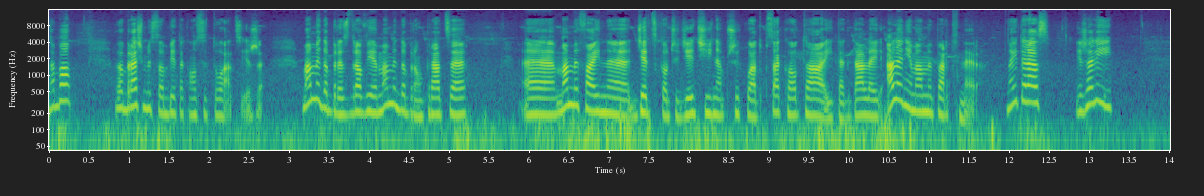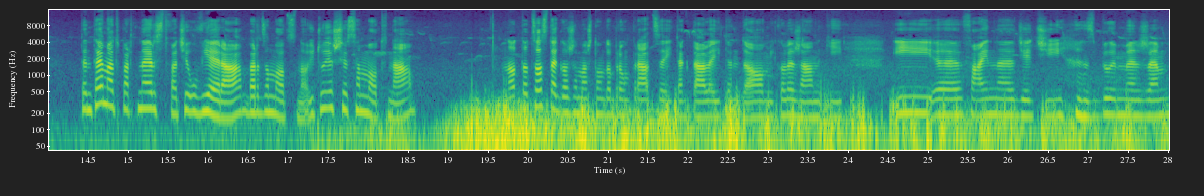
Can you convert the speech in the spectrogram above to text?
No bo wyobraźmy sobie taką sytuację, że mamy dobre zdrowie, mamy dobrą pracę, e, mamy fajne dziecko czy dzieci, na przykład psa, kota i tak dalej, ale nie mamy partnera. No i teraz, jeżeli ten temat partnerstwa cię uwiera bardzo mocno i czujesz się samotna, no to co z tego, że masz tą dobrą pracę i tak dalej, i ten dom, i koleżanki, i e, fajne dzieci z byłym mężem,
